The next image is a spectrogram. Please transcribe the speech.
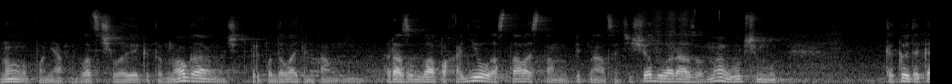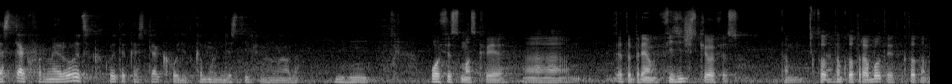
Ну, понятно, 20 человек это много, значит, преподаватель там раза два походил, осталось там 15, еще два раза. Ну, в общем, какой-то костяк формируется, какой-то костяк ходит, кому это действительно надо. Угу. Офис в Москве, э, это прям физический офис? Там кто-то да. там кто-то работает, кто там?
